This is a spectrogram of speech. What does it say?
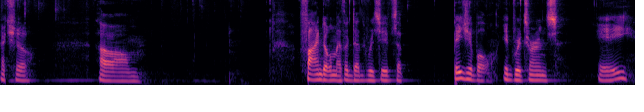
actual um, find all method that receives a pageable. It returns a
